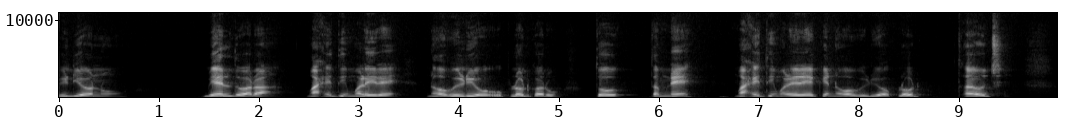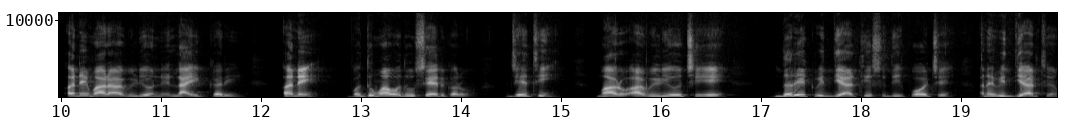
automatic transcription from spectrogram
વિડીયોનું બેલ દ્વારા માહિતી મળી રહે, નવો વીડિયો અપલોડ કરું, તો તમને માહિતી મળી રહે કે નવો વીડિયો અપલોડ થયો છે. અને મારા વિડીયોને લાઈક કરી અને વધુમાં વધુ શેર કરો, જેથી મારો આ વીડિયો છે એ દરેક વિદ્યાર્થીઓ સુધી પહોંચે અને વિદ્યાર્થીઓ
